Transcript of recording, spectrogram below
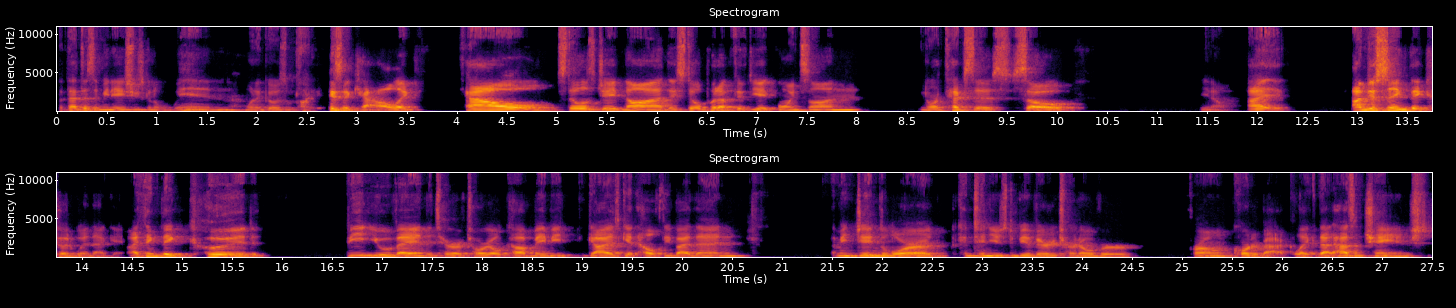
But that doesn't mean ASU is going to win when it goes and plays at Cal. Like Cal still is Jaydn Ott. They still put up 58 points on North Texas. So, you know, I I'm just saying they could win that game. I think they could beat U of A in the Territorial Cup. Maybe guys get healthy by then. I mean, Jayden de Laura continues to be a very turnover prone quarterback. Like that hasn't changed.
